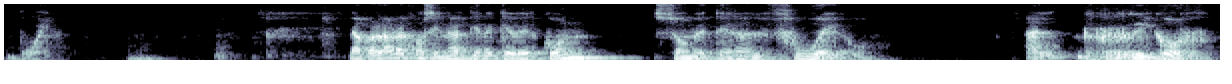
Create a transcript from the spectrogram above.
Bueno, la palabra cocinar tiene que ver con someter al fuego, al rigor,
